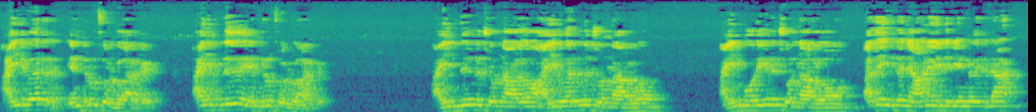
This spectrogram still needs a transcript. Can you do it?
ஐவர் என்றும் சொல்வார்கள். ஐந்து என்றும் சொல்வார்கள். ஐந்துன்னு சொன்னாலும் ஐவர்னு சொன்னாலும் ஐம்பொறின்னு சொன்னாலும் அது இந்த ஞானேந்திரியங்களை தான்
